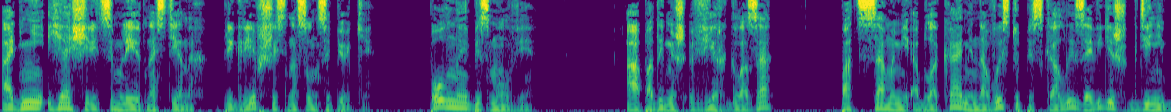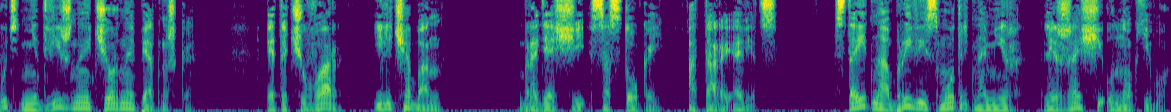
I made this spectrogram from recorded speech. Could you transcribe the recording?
Одни ящерицы млеют на стенах, пригревшись на солнцепеке. Полное безмолвие. А подымешь вверх глаза, под самыми облаками на выступе скалы завидишь где-нибудь недвижное черное пятнышко. Это чувар или чабан, бродящий со стокой, отарой овец. Стоит на обрыве и смотрит на мир, лежащий у ног его.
